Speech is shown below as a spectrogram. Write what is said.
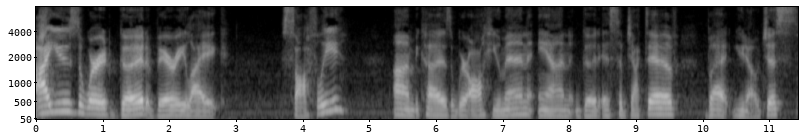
I use the word good very like softly um, because we're all human and good is subjective. But, you know, just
